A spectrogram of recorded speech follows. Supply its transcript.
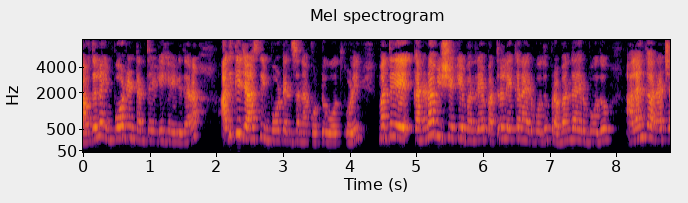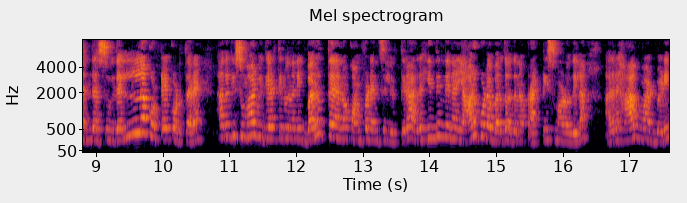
ಯಾವ್ದೆಲ್ಲ ಇಂಪಾರ್ಟೆಂಟ್ ಅಂತ ಹೇಳಿ ಹೇಳಿದಾರ ಅದಕ್ಕೆ ಜಾಸ್ತಿ ಇಂಪಾರ್ಟೆನ್ಸ್ ಅನ್ನ ಕೊಟ್ಟು ಓದ್ಕೊಳ್ಳಿ. ಮತ್ತೆ ಕನ್ನಡ ವಿಷಯಕ್ಕೆ ಬಂದ್ರೆ ಪತ್ರಲೇಖನ ಇರ್ಬೋದು, ಪ್ರಬಂಧ ಇರ್ಬೋದು, ಅಲಂಕಾರ, ಛಂದಸ್ಸು ಇದೆಲ್ಲ ಕೊಟ್ಟೆ ಕೊಡ್ತಾರೆ. ಹಾಗಾಗಿ ಸುಮಾರು ವಿದ್ಯಾರ್ಥಿಗಳು ನನಗೆ ಬರುತ್ತೆ ಅನ್ನೋ ಕಾನ್ಫಿಡೆನ್ಸ್ ಇಲ್ಲಿ ಇರ್ತೀರಾ? ಆದ್ರೆ ಹಿಂದಿನ ದಿನ ಯಾರು ಕೂಡ ಬರೆದು ಅದನ್ನ ಪ್ರಾಕ್ಟೀಸ್ ಮಾಡೋದಿಲ್ಲ. ಆದ್ರೆ ಹಾಗೆ ಮಾಡಬೇಡಿ.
